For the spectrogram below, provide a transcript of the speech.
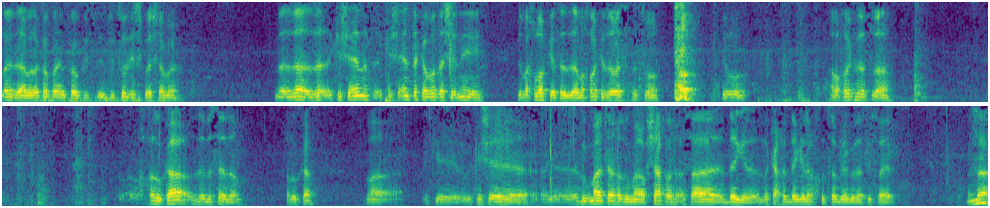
לא יודע, אבל על כל פנים פיצול יש כבר שם. זה, זה, זה, כשאין, כשאין את הכבוד לשני, זה מחלוקת, אז המחלוקת זה הורס את עצמו. תראו, המחלוקת עצמה. חלוקה זה בסדר. חלוקה. מה, כש... דוגמה, אתן לך דוגמה, רב שך עשה דגל, לקח את דגל החוצה מאגודת ישראל. עשה,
